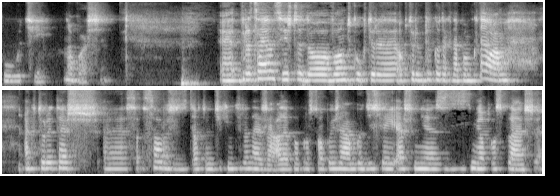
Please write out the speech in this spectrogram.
płci. No właśnie. E, wracając jeszcze do wątku, który, o którym tylko tak napomknęłam, a który też, sorry o tym dzikim trenerze, ale po prostu obejrzałam go dzisiaj, aż mnie zmiotło z planszy.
